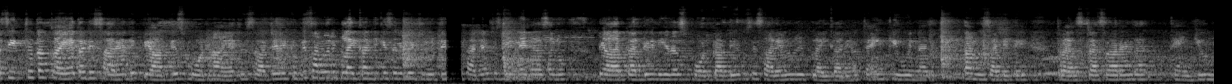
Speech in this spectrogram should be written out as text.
ਅਸੀਂ ਇੱਥੇ ਤੱਕ ਆਏ ਹਾਂ, ਤੁਹਾਡੇ ਸਾਰਿਆਂ ਦੇ ਪਿਆਰ ਤੇ ਸਪੋਰਟ ਨਾਲ ਆਏ ਹਾਂ। ਤੁਸੀਂ ਸਾਰਿਆਂ ਨੇ ਕਿਉਂਕਿ ਸਾਨੂੰ ਰਿਪਲਾਈ ਕਰਨ ਦੀ ਕਿਸੇ ਨੂੰ ਕੋਈ ਜ਼ਰੂਰਤ ਨਹੀਂ ਸਾਰਿਆਂ ਨੂੰ, ਤੁਸੀਂ ਇੰਨਾ ਜ਼ਿਆਦਾ ਸਾਨੂੰ ਪਿਆਰ ਕਰਦੇ ਹੋ, ਇੰਨੀ ਜ਼ਿਆਦਾ ਸਪੋਰਟ ਕਰਦੇ ਹੋ, ਤੁਸੀਂ ਸਾਰਿਆਂ ਨੂੰ ਰਿਪਲਾਈ ਕਰ ਰਹੇ ਹੋ। ਥੈਂਕ ਯੂ ਇੰਨਾ ਤੁਹਾਨੂੰ ਸਾਡੇ ਤੇ ਟਰਸਟ ਆ ਸਾਰਿਆਂ ਦਾ। ਥੈਂਕ ਯੂ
